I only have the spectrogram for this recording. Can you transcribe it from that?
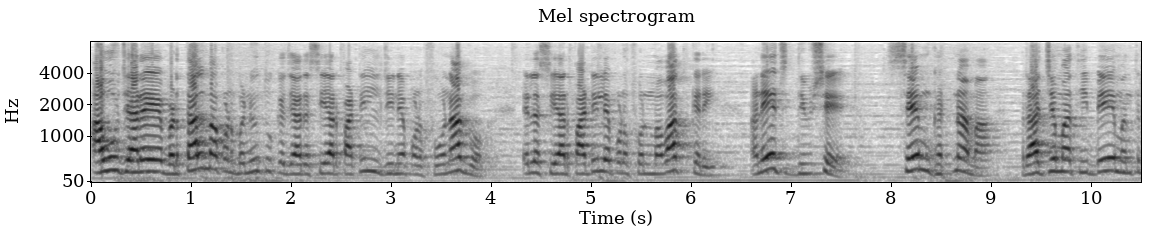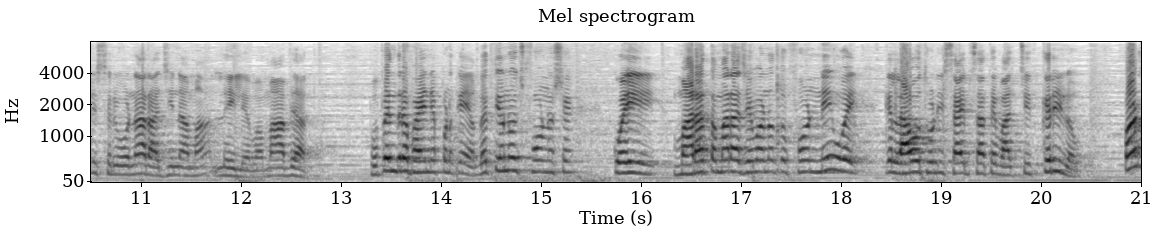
આવું જ્યારે વડતાલમાં પણ બન્યું હતું કે જ્યારે સી આર પાટીલજીને પણ ફોન આવ્યો, એટલે સી આર પાટીલે પણ ફોનમાં વાત કરી અને એ જ દિવસે સેમ ઘટનામાં રાજ્યમાંથી બે મંત્રીશ્રીઓના રાજીનામા લઈ લેવામાં આવ્યા હતા. ભૂપેન્દ્રભાઈને પણ કંઈ અગત્યનો જ ફોન હશે? કોઈ મારા તમારા જેવાનો તો ફોન નહીં હોય કે લાવો થોડી સાહેબ સાથે વાતચીત કરી લઉં. પણ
